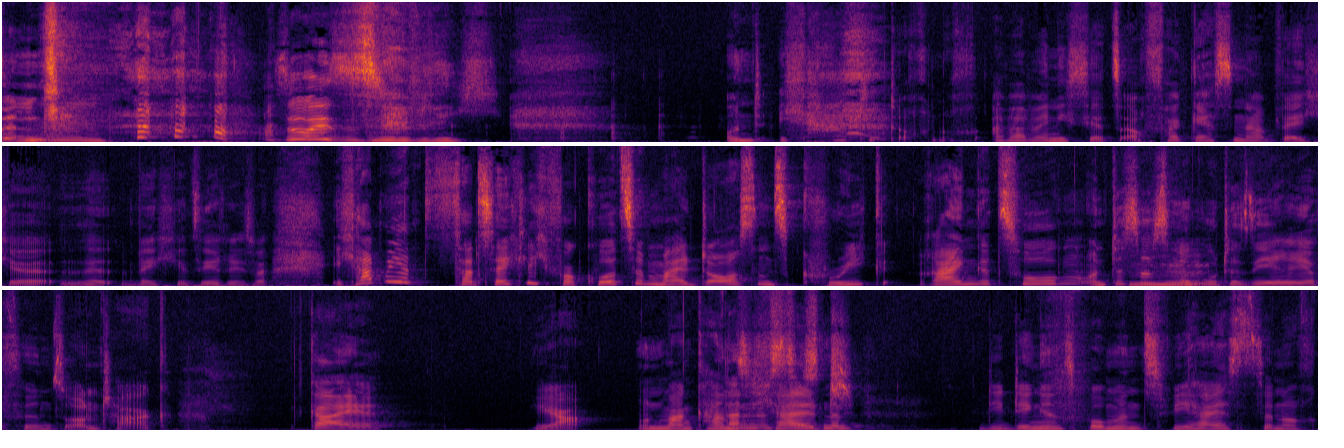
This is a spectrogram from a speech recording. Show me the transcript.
Linsen halt. sind. So ist es nämlich. Und ich hatte doch noch, aber wenn ich es jetzt auch vergessen habe, welche, welche Serie es war. Ich habe mir jetzt tatsächlich vor kurzem mal Dawson's Creek reingezogen und das ist Mhm. eine gute Serie für einen Sonntag. Geil. Ja. Und man kann Dann sich ist halt die Dingensbummens, wie heißt sie noch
